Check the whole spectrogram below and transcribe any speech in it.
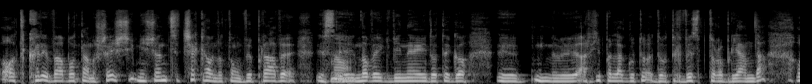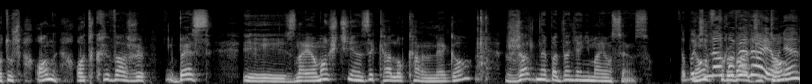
No. odkrywa, bo tam sześć miesięcy czekał na tą wyprawę z No. y, Nowej Gwinei do tego y, y, archipelagu, do tych wysp Trobrianda. Otóż on odkrywa, że bez znajomości języka lokalnego żadne badania nie mają sensu. To bo I ci naopowiadają, to, nie?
